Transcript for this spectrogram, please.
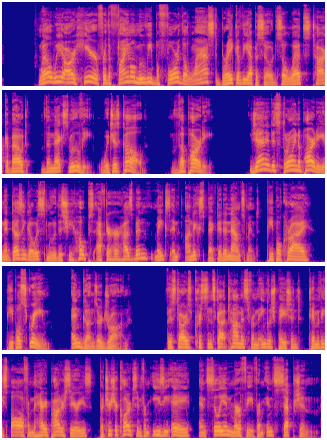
Well, we are here for the final movie before the last break of the episode, so let's talk about the next movie, which is called The Party. Janet is throwing a party and it doesn't go as smooth as she hopes after her husband makes an unexpected announcement. People cry, people scream, and guns are drawn. This stars Kristin Scott Thomas from The English Patient, Timothy Spall from the Harry Potter series, Patricia Clarkson from Easy A, and Cillian Murphy from Inception.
